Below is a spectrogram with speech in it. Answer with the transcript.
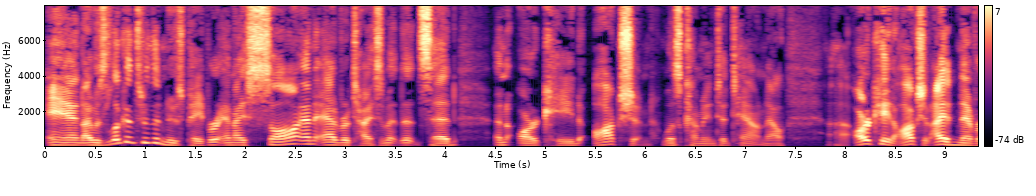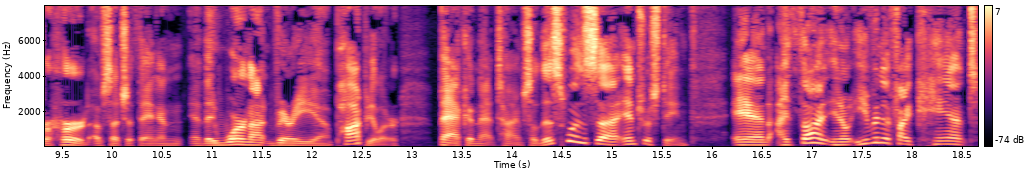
And I was looking through the newspaper and I saw an advertisement that said an arcade auction was coming to town. Now, uh, arcade auction, I had never heard of such a thing, and, and they were not very uh, popular back in that time. So this was uh, interesting. And I thought, you know, even if I can't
